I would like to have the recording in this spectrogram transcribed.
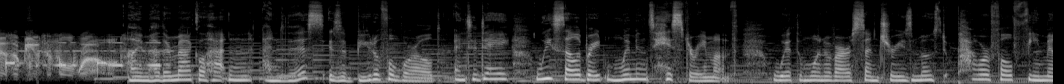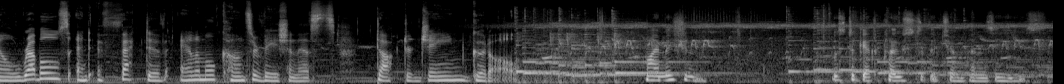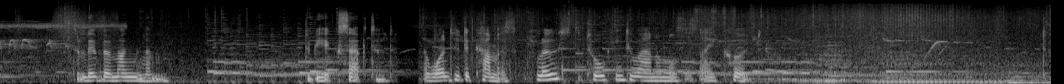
is a Beautiful World. I'm Heather McElhatton, and this is A Beautiful World. And today we celebrate Women's History Month with one of our century's most powerful female rebels and effective animal conservationists, Dr. Jane Goodall. My mission was to get close to the chimpanzees, to live among them, to be accepted. I wanted to come as close to talking to animals as I could.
